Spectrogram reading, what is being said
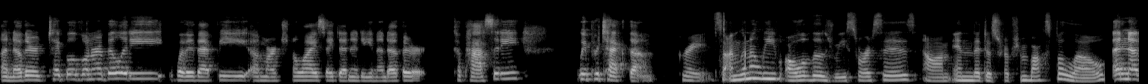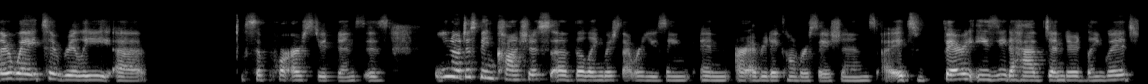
another type of vulnerability, whether that be a marginalized identity in another capacity, we protect them. Great. So I'm going to leave all of those resources um, in the description box below. Another way to really uh, support our students is you know just being conscious of the language that we're using in our everyday conversations. It's very easy to have gendered language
